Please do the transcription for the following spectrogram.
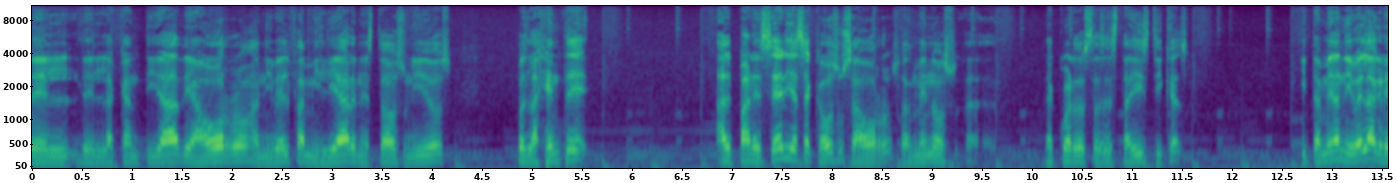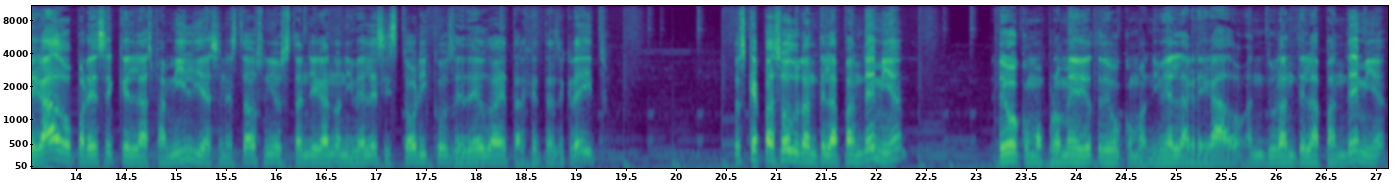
de la cantidad de ahorro a nivel familiar en Estados Unidos, pues la gente al parecer ya se acabó sus ahorros, al menos ah, de acuerdo a estas estadísticas. Y también a nivel agregado parece que las familias en Estados Unidos están llegando a niveles históricos de deuda de tarjetas de crédito. Entonces, ¿qué pasó durante la pandemia? Te digo como promedio, te digo como a nivel agregado. Durante la pandemia,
